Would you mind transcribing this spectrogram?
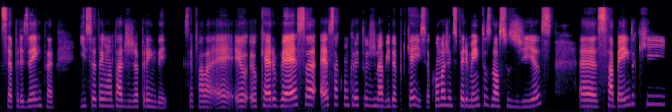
se apresenta, isso eu tenho vontade de aprender. Você fala, é, eu, eu quero ver essa, essa concretude na vida, porque é isso, é como a gente experimenta os nossos dias, é, sabendo que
